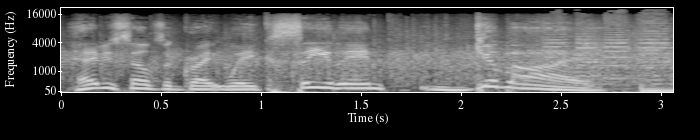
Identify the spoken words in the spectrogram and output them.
have yourselves a great week. See you then. Goodbye.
